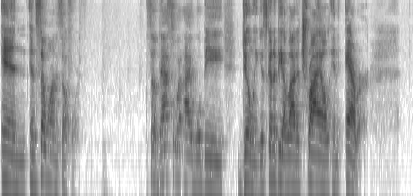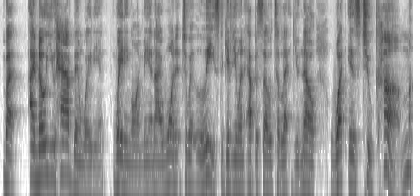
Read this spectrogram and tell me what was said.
and and so on and so forth. So that's what I will be doing. It's going to be a lot of trial and error. But I know you have been waiting waiting on me and I wanted to at least give you an episode to let you know what is to come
